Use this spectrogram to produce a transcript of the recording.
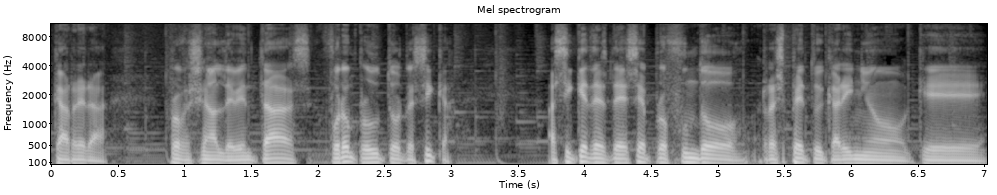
carrera profesional de ventas fueron productos de SICA. Así que desde ese profundo respeto y cariño que,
